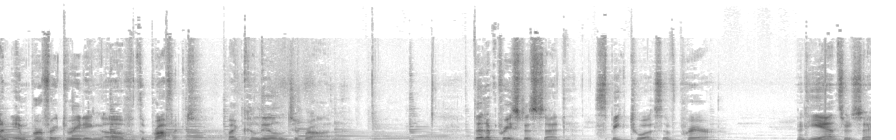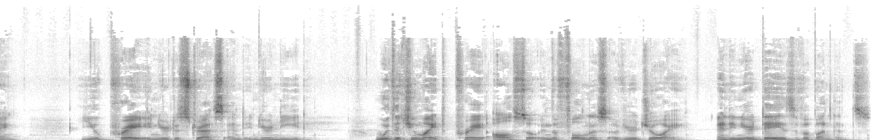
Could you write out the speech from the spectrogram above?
An imperfect reading of The Prophet by Kahlil Gibran. Then a priestess said, Speak to us of prayer. And he answered, saying, You pray in your distress and in your need. Would that you might pray also in the fullness of your joy and in your days of abundance.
